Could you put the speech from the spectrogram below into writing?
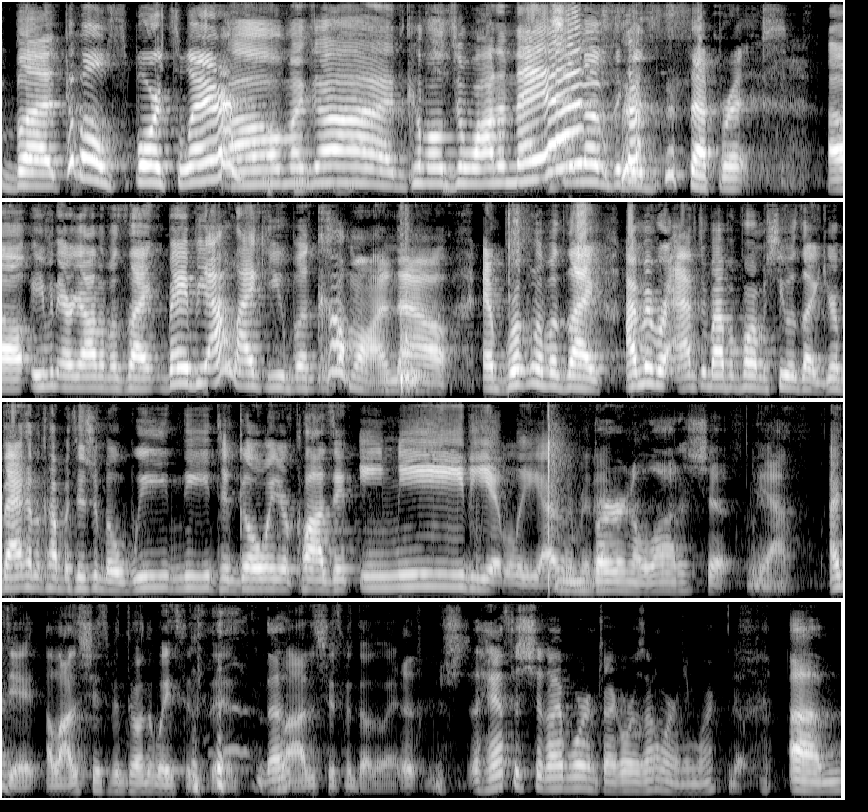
but Come on, sportswear. oh my God, come on, Joanna Man. I love the good separate. Oh, even Ariana was like, "Baby, I like you, but come on now." And Brooklyn was like, "I remember after my performance, she was like, "You're back in the competition, but we need to go in your closet immediately." I remember that. A lot of shit. Yeah, I did. A lot of shit's been thrown away since then. a lot of shit's been thrown away. Half the shit I wore in Drag Wars I don't wear anymore. No. Um,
